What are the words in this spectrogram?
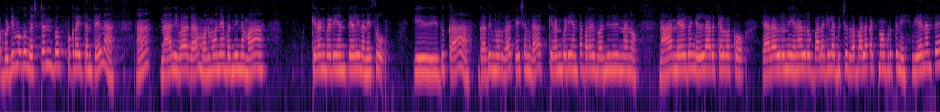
ಆ ಬಡ್ಡಿ ಮಗಂಗೆ ಅಷ್ಟೊಂದು ಬಗ್ ಪಕ್ರ ಹಾಂ ನಾನು ಇವಾಗ ಮೊನ್ನೆ ಮೊನ್ನೆ ಬಂದಿನಮ್ಮ, ಕಿರಣ್ ಬೇಡಿ ಅಂತೇಳಿ ನನ್ನ ಹೆಸರು. ಈ ಇದಕ್ಕೆ, ಗಾದಿಗ್ನೂರ್ಗೆ ಟೇಷನ್ಗೆ ಕಿರಣ್ ಬೇಡಿ ಅಂತ ಬರೋದು ಬಂದಿದ್ದೀನಿ ನಾನು. ನಾನು ಹೇಳ್ದಂಗೆ ಎಲ್ಲರೂ ಕೇಳಬೇಕು. ಯಾರಾದ್ರೂ ಏನಾದರೂ ಬಾಲಗಿಲ್ಲ ಬಿಚ್ಚಿದ್ರೆ ಬಾಲ ಕಟ್ ಮಾಡ್ಬಿಡ್ತೀನಿ. ಏನಂತೆ?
